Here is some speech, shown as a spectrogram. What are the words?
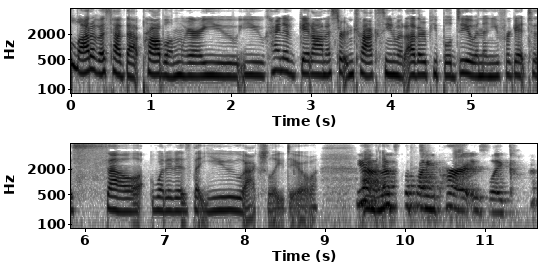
a lot of us have that problem where you you kind of get on a certain track seeing what other people do and then you forget to sell what it is that you actually do. Yeah, um, and that's the funny part is like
